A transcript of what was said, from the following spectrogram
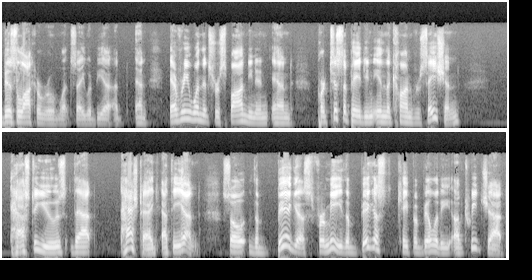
Biz Locker Room, let's say, would be a, a and everyone that's responding and, and participating in the conversation has to use that hashtag at the end. So the biggest, for me, the biggest capability of Tweet Chat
